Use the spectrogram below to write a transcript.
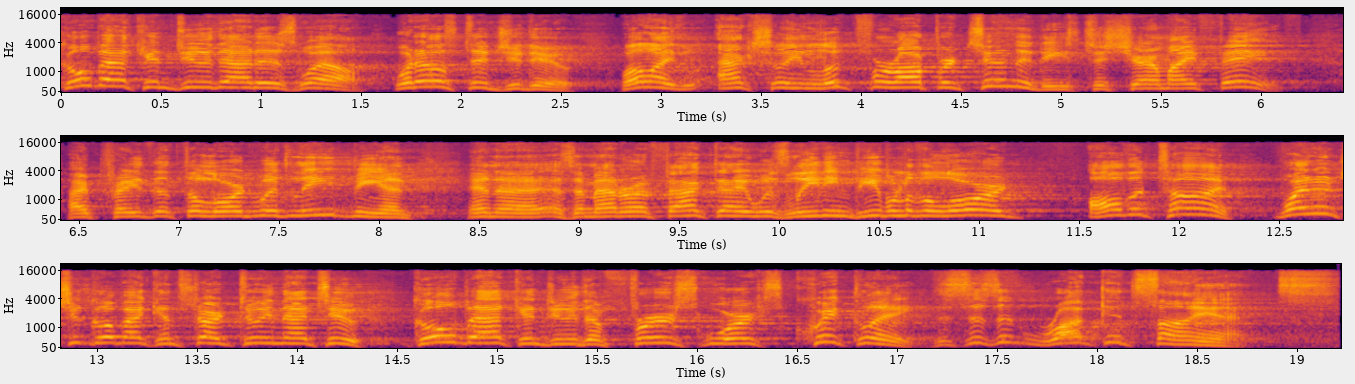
go back and do that as well. What else did you do? Well, I actually looked for opportunities to share my faith. I prayed that the Lord would lead me. And, and uh, as a matter of fact, I was leading people to the Lord all the time. Why don't you go back and start doing that too? Go back and do the first works quickly. This isn't rocket science.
